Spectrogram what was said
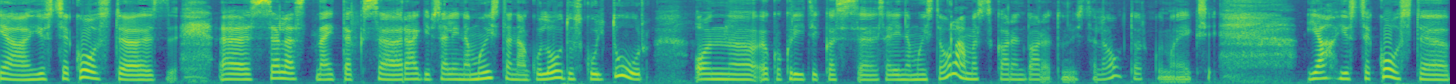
ja just see koostöö, äh, sellest näiteks äh, räägib selline mõiste nagu looduskultuur, on äh, ökokriitikas selline mõiste olemas, Karen Barret on vist selle autor, kui ma ei eksi. jah, just see koostöö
